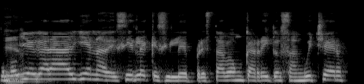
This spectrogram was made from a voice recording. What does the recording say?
El- llegara alguien a decirle que si le prestaba un carrito sandwichero.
